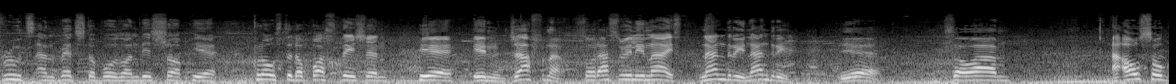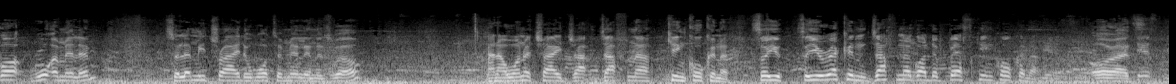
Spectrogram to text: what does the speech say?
fruits and vegetables on this shop here, close to the bus station here in Jaffna. So that's really nice. Nandri, Nandri. Yeah. So um, I also got watermelon. So let me try the watermelon as well. and I want to try ja- Jaffna King Coconut. So you so you reckon Jaffna got the best King Coconut? All right, Tasty.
